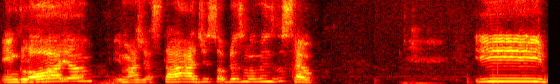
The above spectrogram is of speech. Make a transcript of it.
em glória e majestade sobre as nuvens do céu. E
